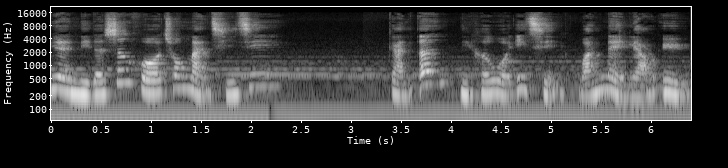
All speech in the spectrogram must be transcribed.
愿你的生活充满奇迹。感恩你和我一起完美疗愈。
